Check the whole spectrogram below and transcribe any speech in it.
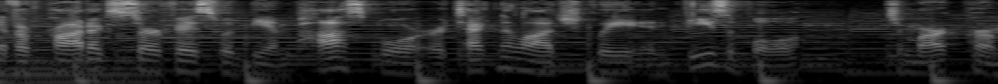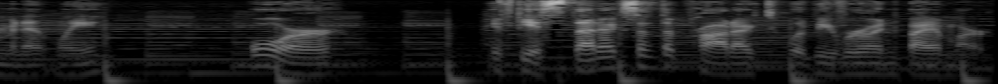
if a product surface would be impossible or technologically infeasible to mark permanently, or if the aesthetics of the product would be ruined by a mark.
